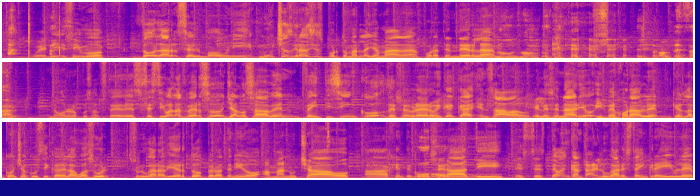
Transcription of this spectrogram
Buenísimo. Dólar Selmoni, muchas gracias por tomar la llamada, por atenderla. No, no. Esto para empezar. No, no, no, pues a ustedes. Festival Adverso, ya lo saben, 25 de febrero. ¿En qué cae? En sábado. El escenario inmejorable, que es la concha acústica del Agua Azul. Es un lugar abierto, pero ha tenido a Manu Chao, a gente como oh. Cerati. Este, te va a encantar el lugar, está increíble.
